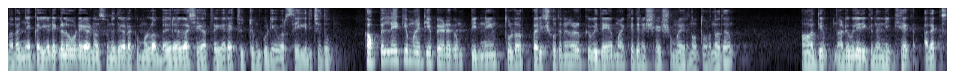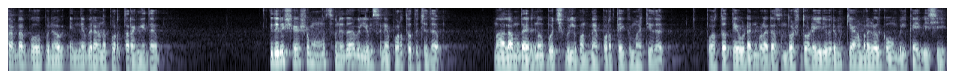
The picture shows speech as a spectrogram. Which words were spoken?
നിറഞ്ഞ കൈയടികളോടെയാണ് സുനിതയടക്കമുള്ള ബഹിരാകാശ യാത്രികരെ ചുറ്റും കൂടിയവർ സ്വീകരിച്ചതും. കപ്പലിലേക്ക് മാറ്റിയ പേടകം പിന്നെയും തുടർ പരിശോധനകൾക്ക് വിധേയമാക്കിയതിനു ശേഷമായിരുന്നു തുറന്നത്. ആദ്യം നടുവിലിരിക്കുന്ന നിഖേക് അലക്സാണ്ടർ ഗോപുനോവ് എന്നിവരാണ് പുറത്തിറങ്ങിയത്. ഇതിനുശേഷമാണ് സുനിത വില്യംസിനെ പുറത്തെത്തിച്ചത്. നാലാമതായിരുന്നു ബുച്ച് വിൽമറിനെ പുറത്തേക്ക് മാറ്റിയത്. പുറത്തെത്തിയ ഉടൻ വളരെ സന്തോഷത്തോടെ ഇരുവരും ക്യാമറകൾക്ക് മുമ്പിൽ കൈവീശി.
